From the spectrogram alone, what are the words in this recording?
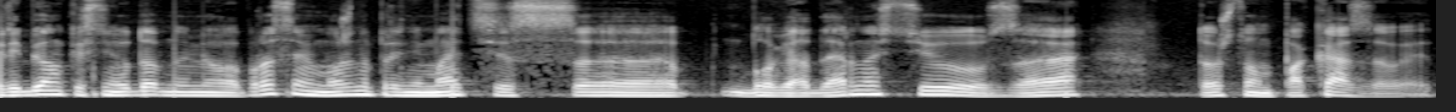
ребенка с неудобными вопросами можно принимать с э, благодарностью за то, что он показывает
